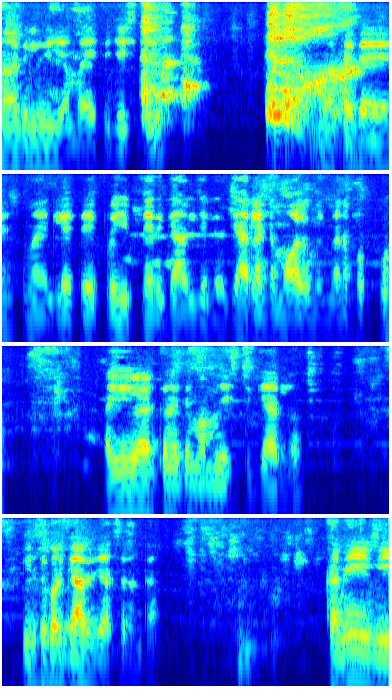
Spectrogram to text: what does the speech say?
నాకు తెలియదు ఈ అమ్మాయి అయితే చేసింది. మాకైతే మా ఇంట్లో అయితే ఎప్పుడు ఇట్లయితే గారెలు చేయలేదు. గారెలు అంటే మామూలుగా మేము మినపప్పు అవి వాడుకొని అయితే మా అమ్మ చేస్తుంది వీటితో కూడా గారెలు చేస్తారంట. కానీ ఇవి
